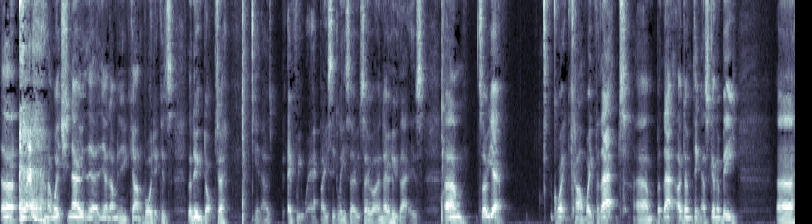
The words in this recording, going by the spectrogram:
Uh, which now, the, you know, I mean, you can't avoid it because the new Doctor, you know, is everywhere basically. So, so I know who that is. Um, so yeah, quite can't wait for that. Um, but that I don't think that's going to be. Uh,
